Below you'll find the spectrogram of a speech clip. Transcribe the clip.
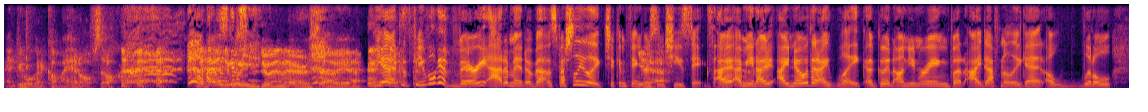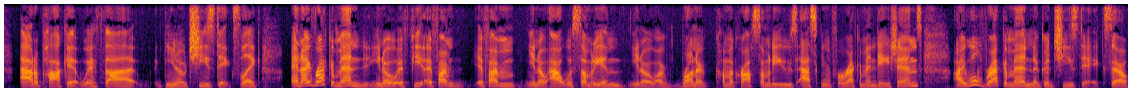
and people were going to cut my head off. So I was going to doing there. So yeah, yeah, because people get very adamant about, especially like chicken fingers yeah. and cheesesteaks. I, yeah. I mean, I I know that I like a good onion ring, but I definitely get a little out of pocket with uh, you know cheesesteaks. Like and I recommend, you know, if if I'm if I'm you know out with somebody and you know I run or come across somebody who's asking for recommendations, I will recommend a good cheesesteak. So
